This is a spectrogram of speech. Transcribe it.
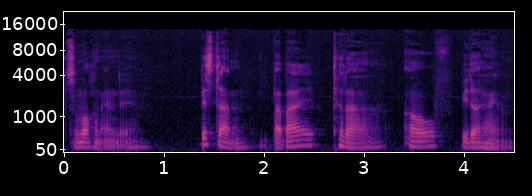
zum Wochenende. Bis dann. Bye bye. Tada. Auf Wiederhören.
